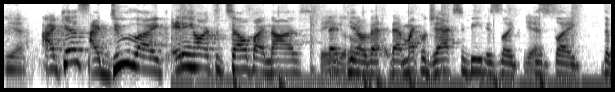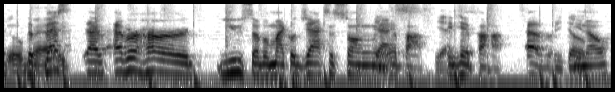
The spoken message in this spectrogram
Yeah. I guess I do like it ain't hard to tell by Nas There that you you, know that, that Michael Jackson beat is like Yes. is like the, the best I've ever heard use of a Michael Jackson song in hip hop yes. in hip hop ever. You know?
